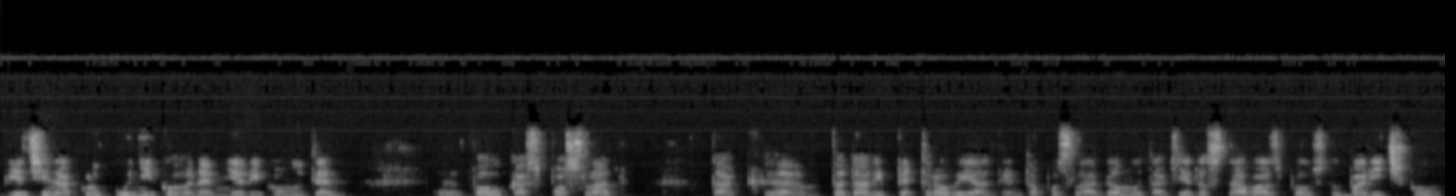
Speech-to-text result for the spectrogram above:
většina kluků nikoho neměli, komu ten eh, poukaz poslat, tak eh, to dali Petrovi a ten to poslal domů, takže dostával spoustu balíčků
